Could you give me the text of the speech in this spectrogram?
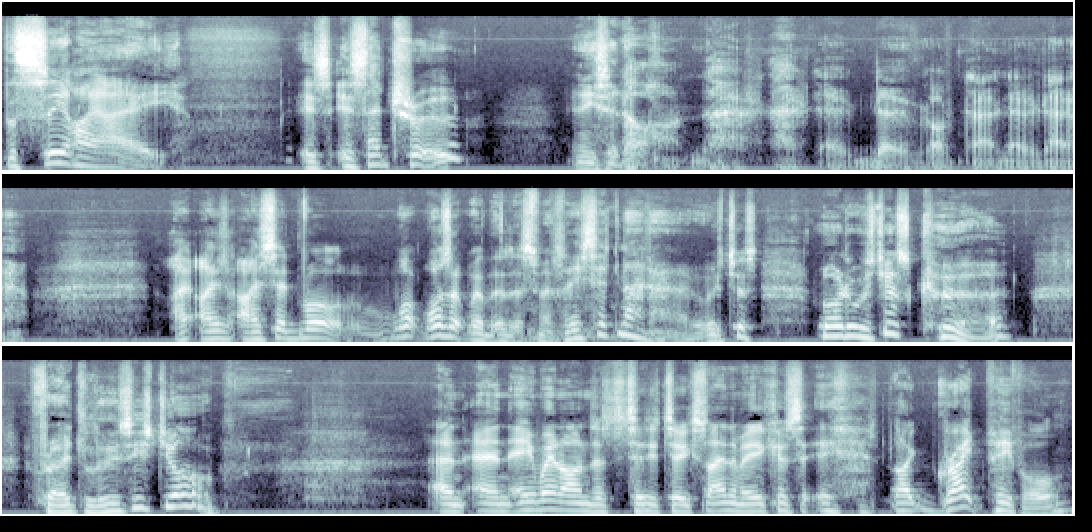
the CIA, is is that true? And he said, oh no, no, no, no, no, no, no. I, I, I said, well, what was it with the dismissal? He said, no, no, no, it was just, right, it was just Kerr, afraid to lose his job. And and he went on to, to, to explain to me because, eh, like, great people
